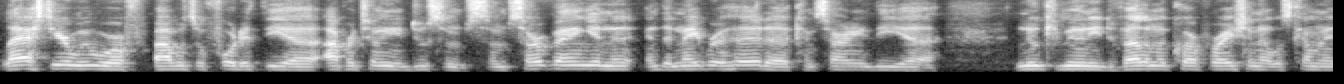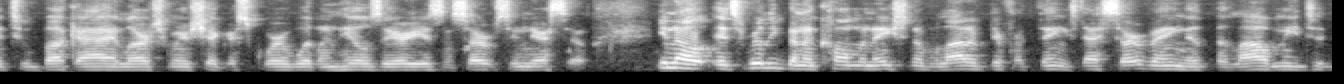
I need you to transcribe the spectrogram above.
last year we were i was afforded the uh, opportunity to do some some surveying in the in the neighborhood uh, concerning the uh, new community development corporation that was coming into Buckeye, Larchmere, Shaker Square, Woodland Hills areas and servicing there. So, you know, it's really been a culmination of a lot of different things. That surveying allowed me to,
